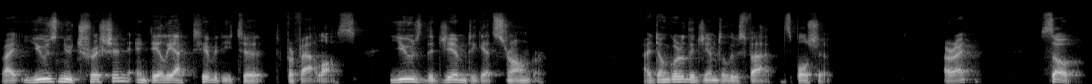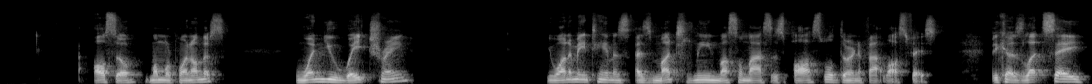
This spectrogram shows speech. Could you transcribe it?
right? Use nutrition and daily activity to for fat loss. Use the gym to get stronger. I don't go to the gym to lose fat. It's bullshit. All right. So, also, one more point on this. When you weight train, you want to maintain as, as much lean muscle mass as possible during a fat loss phase. Because let's say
